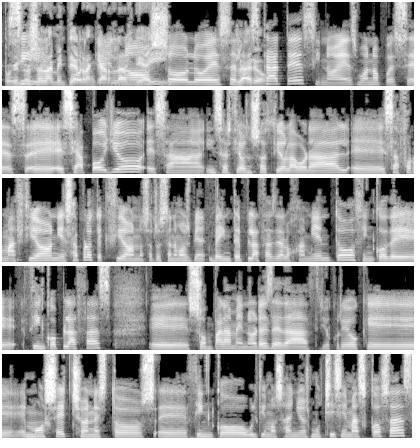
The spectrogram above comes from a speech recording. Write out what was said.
porque no solamente arrancarlas de ahí. No solo es el rescate, sino es, bueno, pues es eh, ese apoyo, esa inserción sociolaboral, esa formación y esa protección. Nosotros tenemos 20 plazas de alojamiento, 5 de cinco plazas son para menores de Yo creo que hemos hecho en estos eh, cinco últimos años muchísimas cosas,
